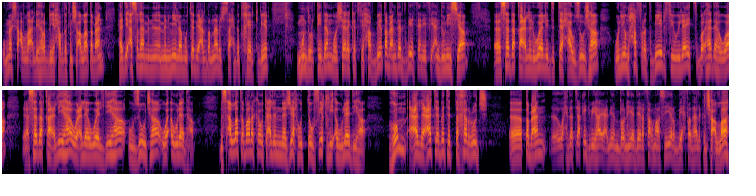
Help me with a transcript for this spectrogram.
وما شاء الله عليه ربي يحفظك إن شاء الله. طبعا هذه أصلها من من ميله متابعة البرنامج صاحبة خير كبير منذ القدم وشاركت في حفظ بير طبعا دارت بير ثاني في أندونيسيا آه، صدقه على الوالد تاعها وزوجها واليوم حفرت بير في ولاية هذا هو صدق عليها وعلى والديها وزوجها وأولادها. نسأل الله تبارك وتعالى النجاح والتوفيق لأولادها. هم على عتبة التخرج. آه، طبعا آه، وحدة تلاقيت بها يعني نظن هي دايرة pharmacie ربي يحفظها لك إن شاء الله.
